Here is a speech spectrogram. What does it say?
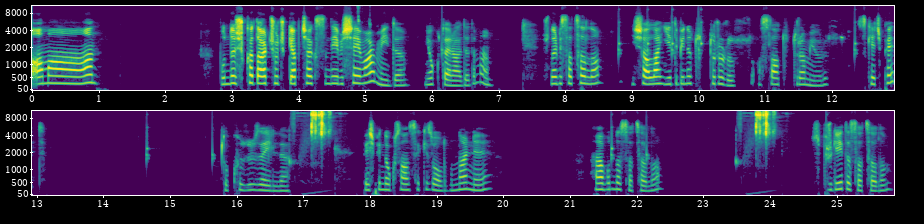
Aman. Bunda şu kadar çocuk yapacaksın diye bir şey var mıydı? Yoktu herhalde değil mi? Şunları bir satalım. İnşallah 7000'i tuttururuz. Asla tutturamıyoruz. Sketchpad. 950. 5098 oldu. Bunlar ne? Ha bunu da satalım. Süpürgeyi de satalım.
